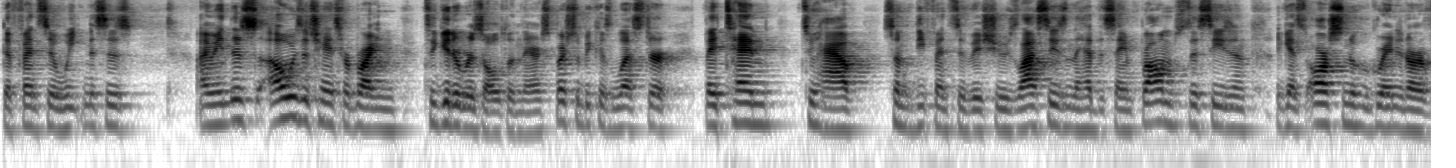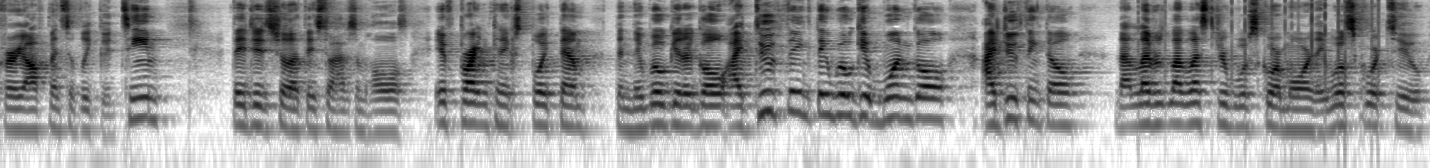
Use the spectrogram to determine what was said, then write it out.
defensive weaknesses. I mean, there's always a chance for Brighton to get a result in there, especially because Leicester, they tend to have some defensive issues. Last season, they had the same problems this season against Arsenal, who granted are a very offensively good team. They did show that they still have some holes. If Brighton can exploit them, then they will get a goal. I do think they will get one goal. I do think, though, that Leicester will score more. They will score two.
